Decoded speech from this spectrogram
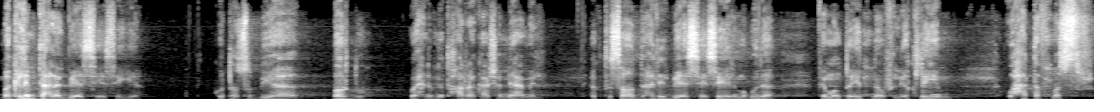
ما كلمت على البيئة السياسية كنت أقصد بيها برضو وإحنا بنتحرك عشان نعمل اقتصاد. هل البيئة السياسية اللي موجودة في منطقتنا وفي الإقليم وحتى في مصر.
